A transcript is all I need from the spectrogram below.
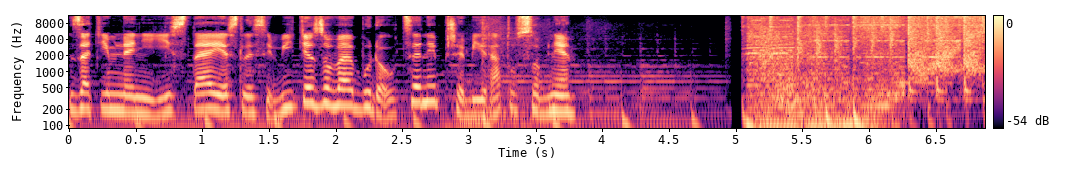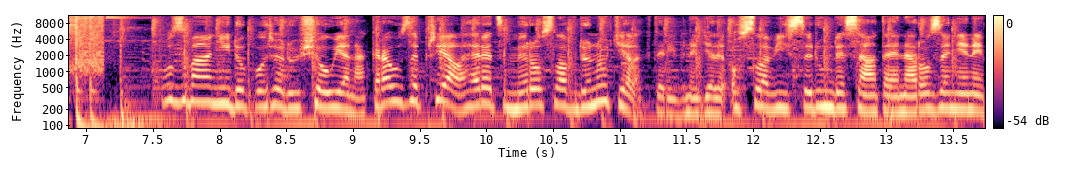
Zatím není jisté, jestli si vítězové budou ceny přebírat osobně. Pozvání do pořadu show Jana Krause přijal herec Miroslav Donutil, který v neděli oslaví 70. narozeniny.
